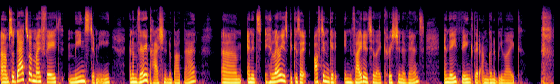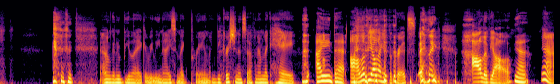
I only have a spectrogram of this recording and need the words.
Um, so that's what my faith means to me, and I'm very passionate about that. Um, and it's hilarious because I often get invited to like Christian events, and they think that I'm gonna be like. I'm gonna be like really nice and like pray and like be Christian and stuff. And I'm like, hey, I ain't that. all of y'all are hypocrites. like all of y'all. Yeah. Yeah.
